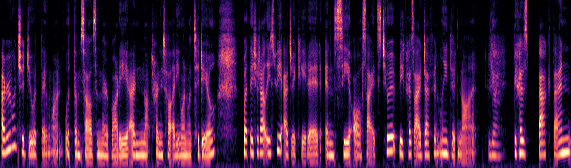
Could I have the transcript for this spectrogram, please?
everyone should do what they want with themselves and their body i'm not trying to tell anyone what to do but they should at least be educated and see all sides to it because i definitely did not. Yeah. because back then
